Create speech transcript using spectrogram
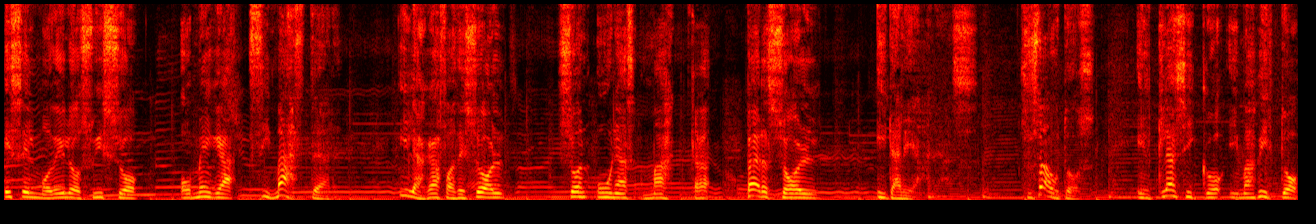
es el modelo suizo Omega Seamaster y las gafas de sol son unas Masca Persol italianas. Sus autos, el clásico y más visto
